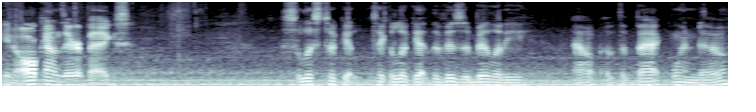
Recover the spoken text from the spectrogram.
you know all kinds of airbags. So let's take it, take a look at the visibility out of the back window.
